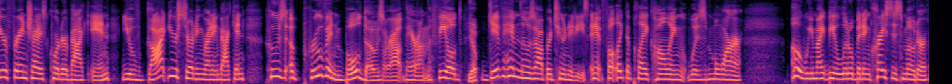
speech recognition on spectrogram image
your franchise quarterback in, you've got your starting running back in, who's a proven bulldozer out there on the field. Yep. Give him those opportunities. And it felt like the play calling was more oh, we might be a little bit in crisis mode, or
